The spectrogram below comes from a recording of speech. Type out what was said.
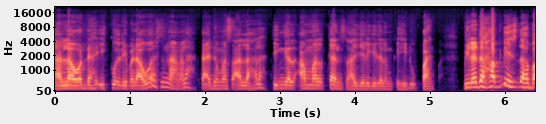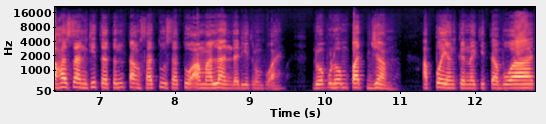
Kalau dah ikut daripada awal, senanglah. Tak ada masalah lah. Tinggal amalkan sahaja lagi dalam kehidupan. Bila dah habis dah bahasan kita tentang satu-satu amalan tadi tuan-puan. 24 jam. Apa yang kena kita buat.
